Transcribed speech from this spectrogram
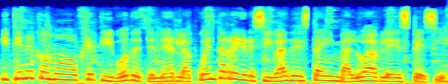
y tiene como objetivo detener la cuenta regresiva de esta invaluable especie.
